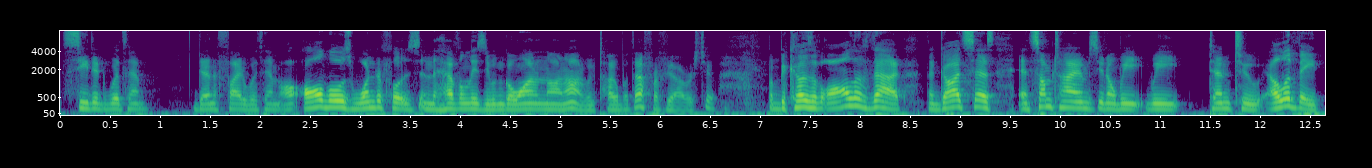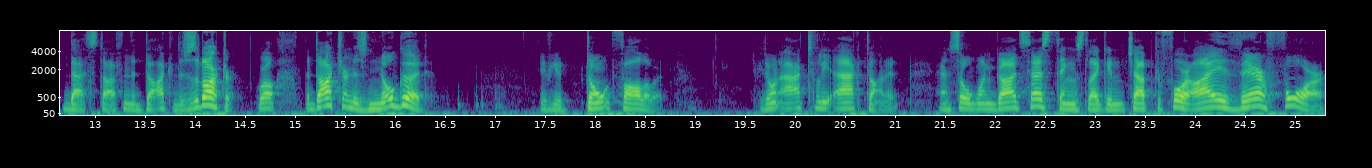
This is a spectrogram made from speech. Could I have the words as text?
seated with Him, identified with Him. All, all those wonderful is in the heavenlies. You can go on and on and on. We can talk about that for a few hours too. But because of all of that, that God says, and sometimes you know we we tend to elevate that stuff in the doctrine. This is a doctrine. Well, the doctrine is no good if you don't follow it, if you don't actively act on it. And so when God says things like in chapter 4, I therefore,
